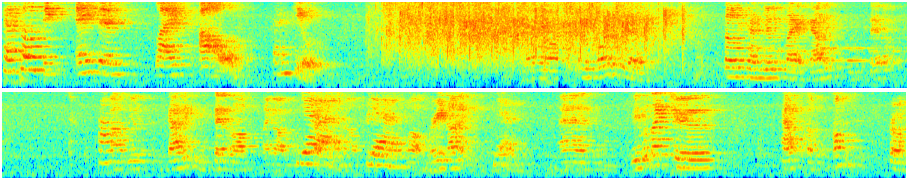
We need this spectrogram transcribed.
catalytic agents like ours. Thank you. So the first so we can use like garlic instead of, uh, use garlic instead of like a Yeah, traditional yes. Oh, very nice. Yes. And we would like to have some comments from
